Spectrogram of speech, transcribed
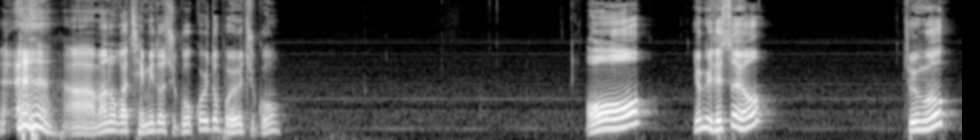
아 아마노가 재미도 주고 골도 보여주고. 어 연결됐어요? 조용욱.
